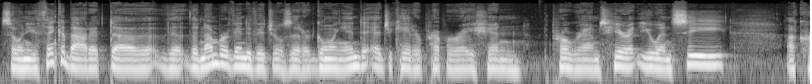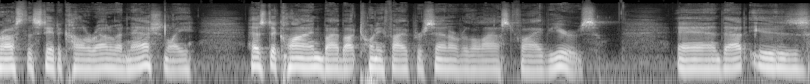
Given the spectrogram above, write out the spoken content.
So when you think about it, uh, the the number of individuals that are going into educator preparation programs here at UNC, across the state of Colorado and nationally, has declined by about 25% over the last five years. And that is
